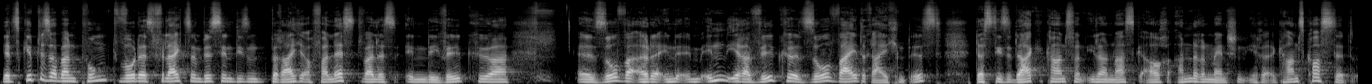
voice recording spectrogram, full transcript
Jetzt gibt es aber einen Punkt, wo das vielleicht so ein bisschen diesen Bereich auch verlässt, weil es in die Willkür äh, so oder in, in ihrer Willkür so weitreichend ist, dass diese Dark Accounts von Elon Musk auch anderen Menschen ihre Accounts kostet.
